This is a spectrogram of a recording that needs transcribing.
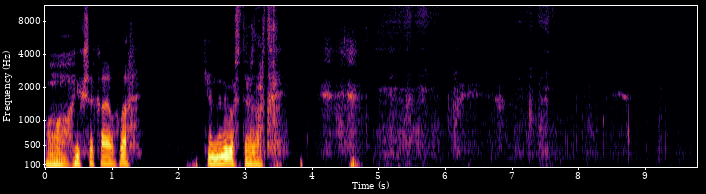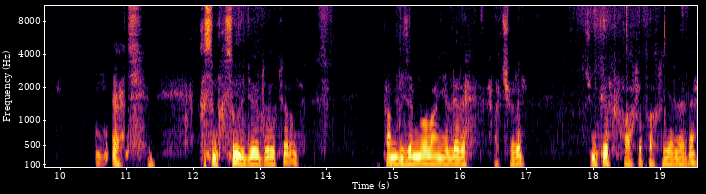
Oh, yüksek kayalıklar kendini gösterdi artık. Evet. Kısım kısım videoyu durutuyorum. Tam gizemli olan yerleri açıyorum. Çünkü farklı farklı yerlerden.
